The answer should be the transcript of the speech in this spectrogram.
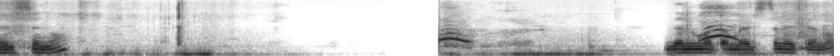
మెడిసిన్. ఇదన్నమాట మెడిసిన్ అయితేను.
